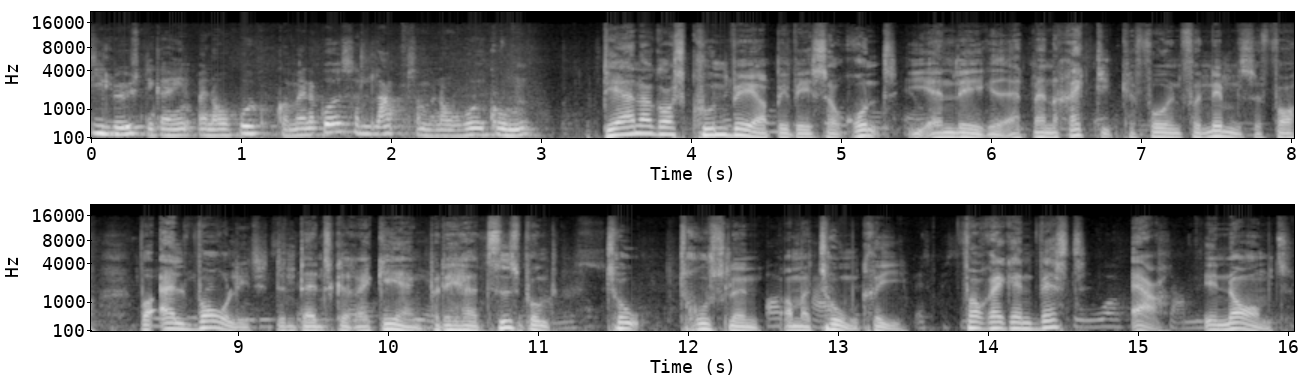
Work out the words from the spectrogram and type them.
de løsninger ind, man overhovedet kunne komme. Man er gået så langt, som man overhovedet kunne. Det er nok også kun ved at bevæge sig rundt i anlægget, at man rigtig kan få en fornemmelse for, hvor alvorligt den danske regering på det her tidspunkt tog truslen om atomkrig. For Regan Vest er enormt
